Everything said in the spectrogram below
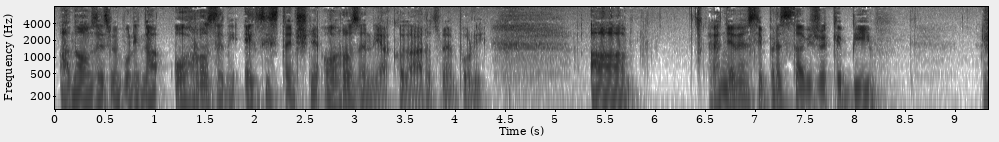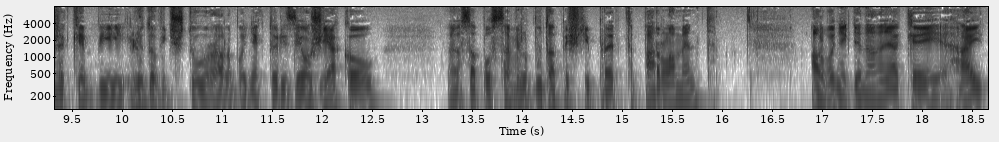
a naozaj sme boli na ohrození, existenčne ohrození ako národ sme boli. A neviem si predstaviť, že keby, že keby Ľudovič Štúr alebo niektorý z jeho žiakov e, sa postavil v Budapešti pred parlament alebo niekde na nejakej, hajt,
